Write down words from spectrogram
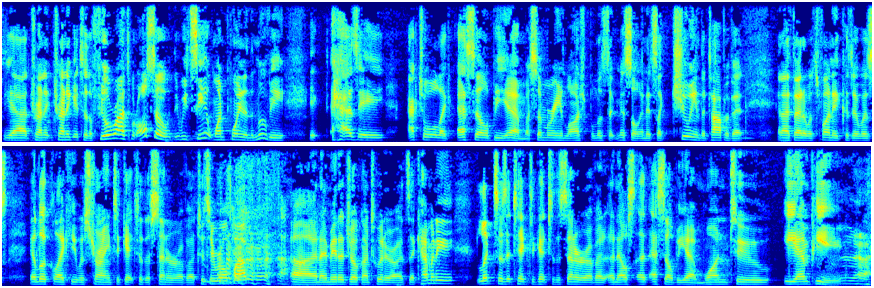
Yeah, trying to trying to get to the fuel rods, but also we see at one point in the movie it has a actual like SLBM, a submarine launched ballistic missile, and it's like chewing the top of it. And I thought it was funny because it was it looked like he was trying to get to the center of a Tootsie Roll pop. uh, and I made a joke on Twitter. It's like, how many licks does it take to get to the center of a, an, L, an SLBM? One, two, EMP. Yeah.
